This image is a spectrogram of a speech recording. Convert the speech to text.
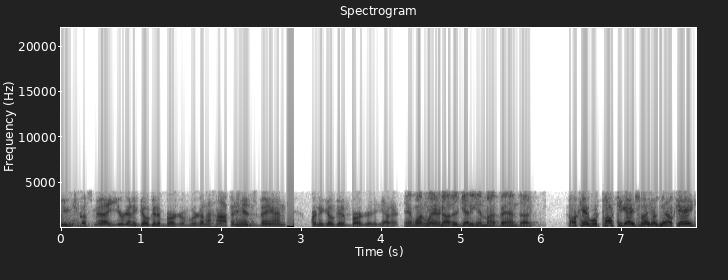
You can trust me. You're going to go get a burger. We're going to hop in his van. We're going to go get a burger together. And one way or another, getting in my van, Doug. Okay, we'll talk to you guys later then. Okay?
